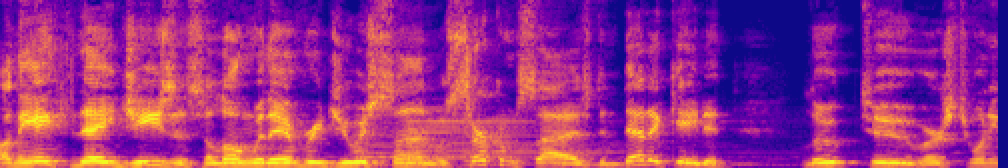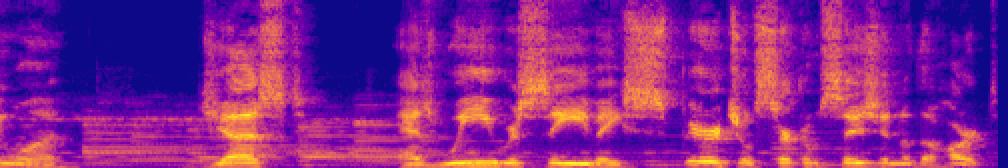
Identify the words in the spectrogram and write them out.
On the eighth day, Jesus, along with every Jewish son, was circumcised and dedicated. Luke 2, verse 21. Just as we receive a spiritual circumcision of the heart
